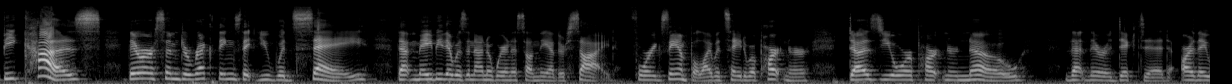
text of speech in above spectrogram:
because there are some direct things that you would say that maybe there was an unawareness on the other side. For example, I would say to a partner, Does your partner know that they're addicted? Are they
